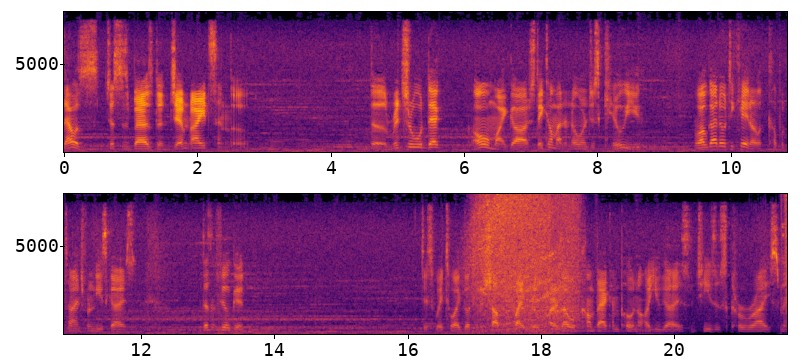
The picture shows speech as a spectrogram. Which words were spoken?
That was just as bad as the Gem Knights and the the Ritual deck. Oh my gosh, they come out of nowhere and just kill you. Well, I've got OTK'd a couple times from these guys. It doesn't feel good. Just wait till I go to the shop and buy real cards. I will come back and pwn all you guys. Jesus Christ, man.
